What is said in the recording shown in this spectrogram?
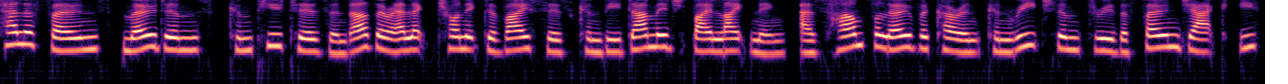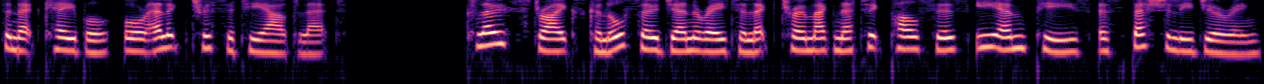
Telephones, modems, computers and other electronic devices can be damaged by lightning, as harmful overcurrent can reach them through the phone jack, Ethernet cable, or electricity outlet. Close strikes can also generate electromagnetic pulses EMPs especially during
